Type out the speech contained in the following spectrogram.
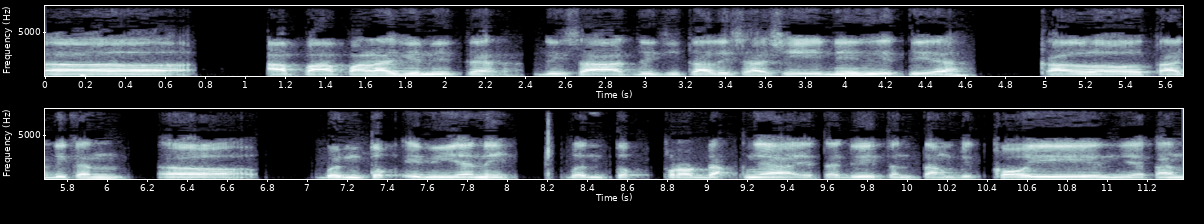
uh, apa-apa lagi nih Ter di saat digitalisasi ini gitu ya. Kalau tadi kan uh, bentuk ininya nih, bentuk produknya ya tadi tentang Bitcoin ya kan,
